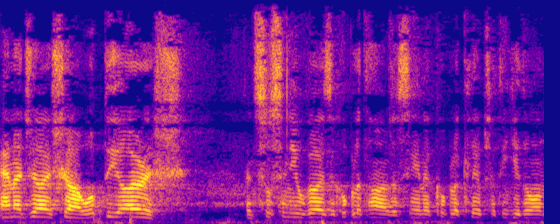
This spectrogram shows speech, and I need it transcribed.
Energize show, up the Irish. Been sussing you guys a couple of times. I've seen a couple of clips. I think you done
